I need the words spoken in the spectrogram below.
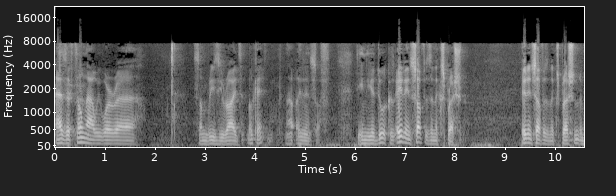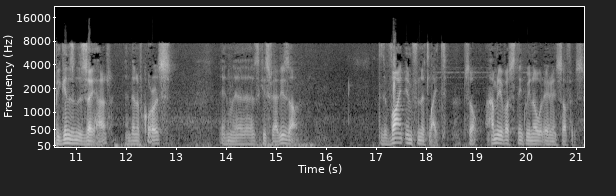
As if till now we were uh, some breezy ride. Okay, now Eid Ein Sof. The India do it because Eid Ein Sof is an expression. Eid Ein Sof is an expression. It begins in the Zohar, and then of course in uh, Kisvei Arizal, the divine infinite light. So, how many of us think we know what Eid Ein is?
